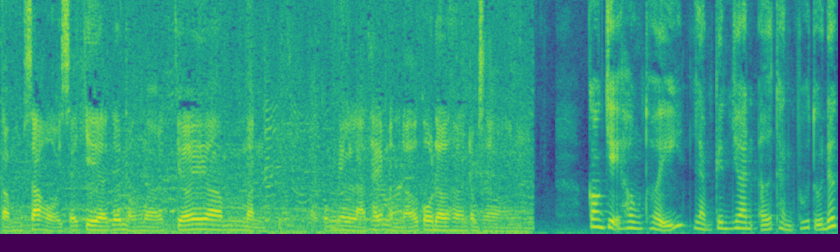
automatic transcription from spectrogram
cộng xã hội sẽ chia với mọi người với ờ, mình cũng như là thấy mình đỡ cô đơn hơn trong xã hội. Con chị Hồng Thủy làm kinh doanh ở thành phố Thủ Đức,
